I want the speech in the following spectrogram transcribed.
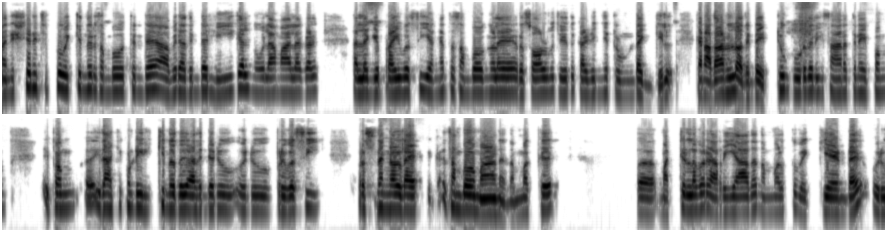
മനുഷ്യന് ചിപ്പ് വെക്കുന്ന ഒരു സംഭവത്തിന്റെ അവരതിന്റെ ലീഗൽ നൂലാമാലകൾ അല്ലെങ്കിൽ പ്രൈവസി അങ്ങനത്തെ സംഭവങ്ങളെ റിസോൾവ് ചെയ്ത് കഴിഞ്ഞിട്ടുണ്ടെങ്കിൽ കാരണം അതാണല്ലോ അതിന്റെ ഏറ്റവും കൂടുതൽ ഈ സാധനത്തിനെ ഇപ്പം ഇപ്പം ഇതാക്കിക്കൊണ്ടിരിക്കുന്നത് അതിന്റെ ഒരു ഒരു പ്രിവസി പ്രശ്നങ്ങളുടെ സംഭവമാണ്. നമുക്ക് മറ്റുള്ളവർ അറിയാതെ നമ്മൾക്ക് വെക്കേണ്ട ഒരു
